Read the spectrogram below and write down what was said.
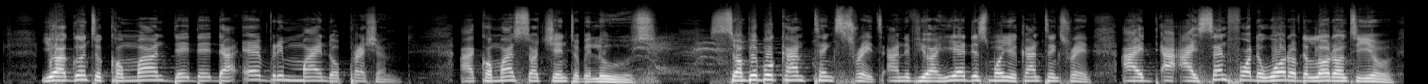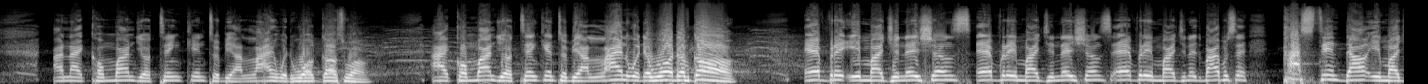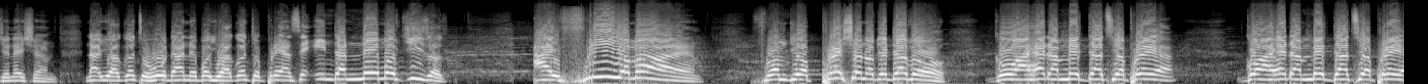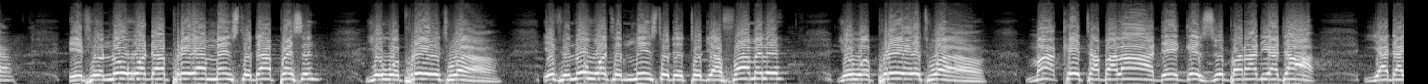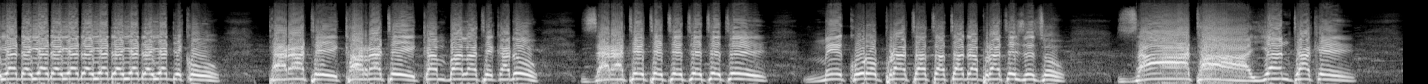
you are going to command that every mind oppression. I command such chain to be loose. Some people can't think straight, and if you are here this morning, you can't think straight. I, I, I send for the word of the Lord unto you, and I command your thinking to be aligned with what God's word. I command your thinking to be aligned with the word of God. Every imaginations, every imaginations, every imagination. Bible says, casting down imagination. Now you are going to hold down the neighbor, you are going to pray and say, In the name of Jesus, I free your mind from the oppression of the devil. Go ahead and make that your prayer. Go ahead and make that your prayer. If you know what that prayer means to that person, you will pray it well. If you know what it means to the to their family, you will pray it well. Maketa bala de gezubaradiada yada yada yada yada yada yada yadeko tarate karate kambala tekado zarate te te te te te mekoro prata tatada brate zezo. Zata yantake.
